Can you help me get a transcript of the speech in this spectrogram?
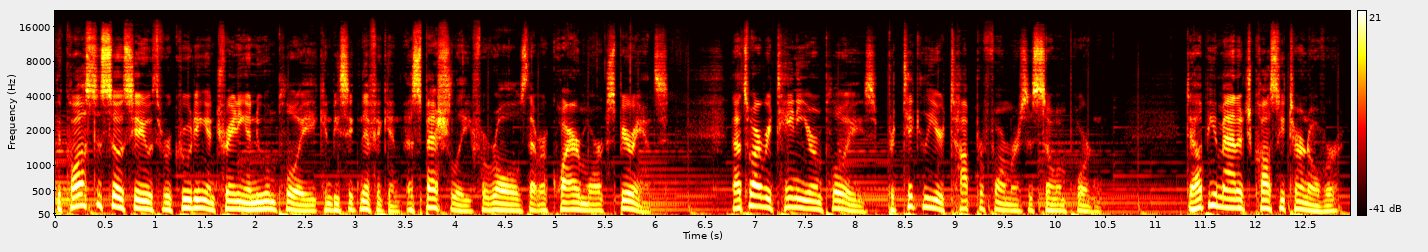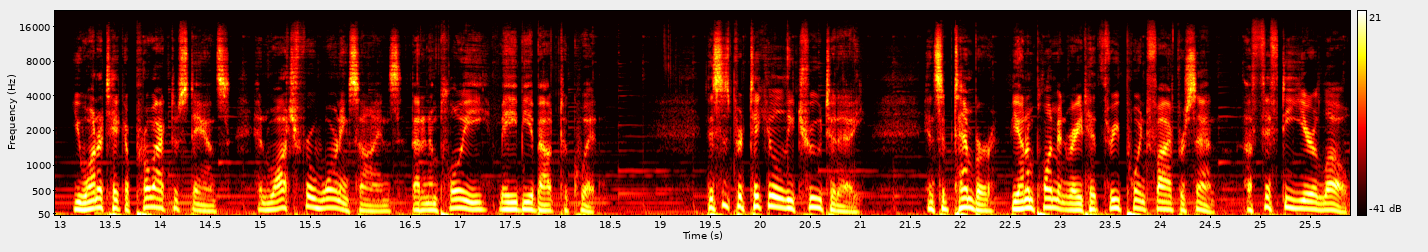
The cost associated with recruiting and training a new employee can be significant, especially for roles that require more experience. That's why retaining your employees, particularly your top performers, is so important. To help you manage costly turnover, you want to take a proactive stance and watch for warning signs that an employee may be about to quit. This is particularly true today. In September, the unemployment rate hit 3.5%, a 50 year low.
